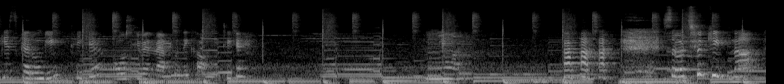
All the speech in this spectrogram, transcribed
किस करूँगी? ठीक है, और उसके बाद मैं आपको दिखाऊँगी, ठीक है? सोचो कितना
